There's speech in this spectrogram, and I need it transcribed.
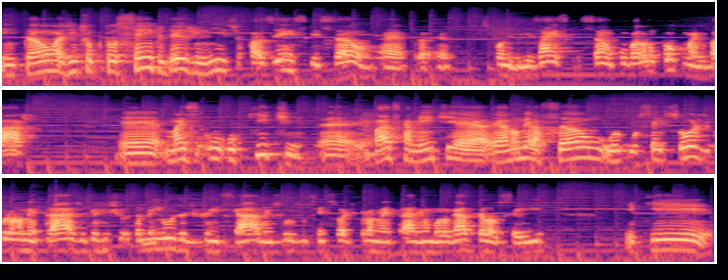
Então a gente optou sempre, desde o início, fazer a inscrição, é, é, disponibilizar a inscrição com valor um pouco mais baixo, é, mas o, o kit é, basicamente é, é, a numeração, o, o, sensor de cronometragem, que a gente também usa diferenciado, a gente usa um sensor de cronometragem homologado pela UCI e que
